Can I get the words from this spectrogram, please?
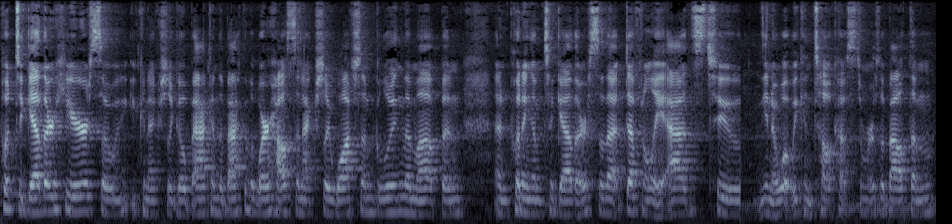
put together here so you can actually go back in the back of the warehouse and actually watch them gluing them up and, and putting them together. So, that definitely adds to, you know, what we can tell customers about them.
